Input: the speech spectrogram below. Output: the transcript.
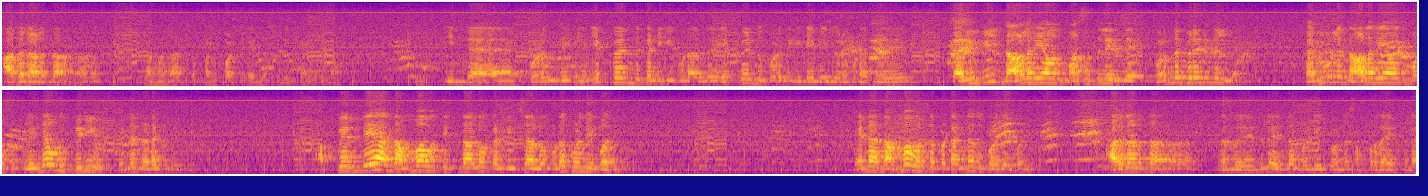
அதனால அதனாலதான் நம்ம நாட்டு பண்பாட்டில் என்ன சொல்லியிருக்காங்கன்னா இந்த குழந்தைகளை எப்ப இருந்து கண்டிக்க கூடாது எப்ப இருந்து குழந்தைக்கு டேமேஜ் வரக்கூடாது? கருவில் நாலரையாவது மாசத்துல இருந்தே பிறந்த பிறகுன்னு இல்லை. கருவுல நாலரையாவது மாசத்துலேருந்தே அவனுக்கு தெரியும் என்ன நடக்குது அப்ப இருந்தே அந்த அம்மாவை திட்டினாலோ கண்டிச்சாலோ கூட குழந்தை பாதிக்கும். ஏன்னா அந்த அம்மா வருத்தப்பட்டாங்கன்னா அது குழந்தையை பாதிக்கும். அதனாலதான் நம்ம இதுல என்ன பண்ணியிருக்கோம்னா சம்பிரதாயத்துல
